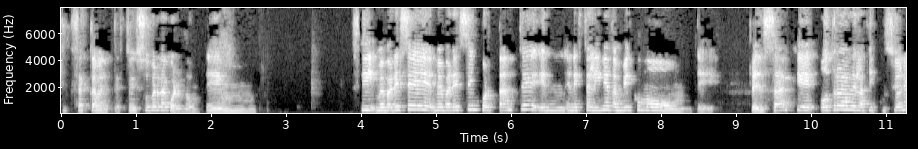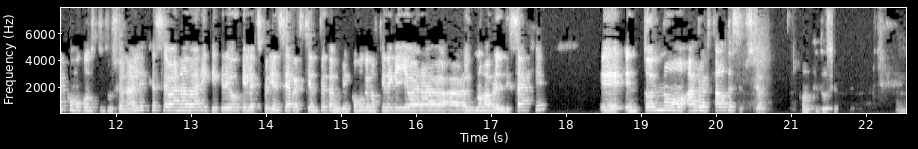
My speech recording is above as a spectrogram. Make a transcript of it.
Exactamente, estoy súper de acuerdo. Em, sí, me parece, me parece importante en, esta línea también como eh, pensar que otra de las discusiones como constitucionales que se van a dar y que creo que la experiencia reciente también como que nos tiene que llevar a, algunos aprendizajes eh, en torno a los estados de excepción constitucionales. Mm.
